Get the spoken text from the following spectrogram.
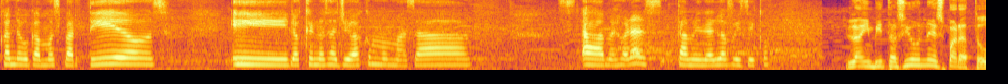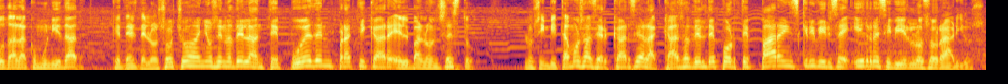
cuando jugamos partidos y lo que nos ayuda como más a, a mejorar también es lo físico. La invitación es para toda la comunidad que desde los 8 años en adelante pueden practicar el baloncesto. Los invitamos a acercarse a la Casa del Deporte para inscribirse y recibir los horarios.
